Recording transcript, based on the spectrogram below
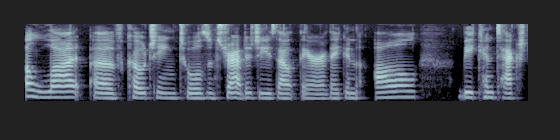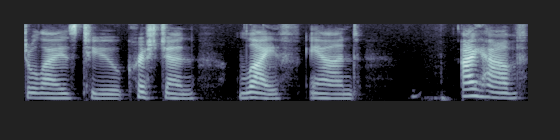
a lot of coaching tools and strategies out there. They can all be contextualized to Christian life. And I have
